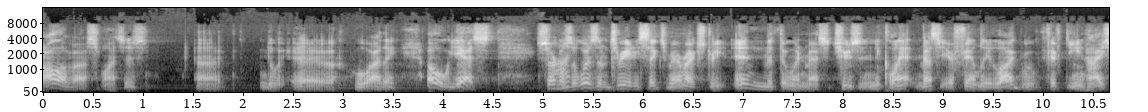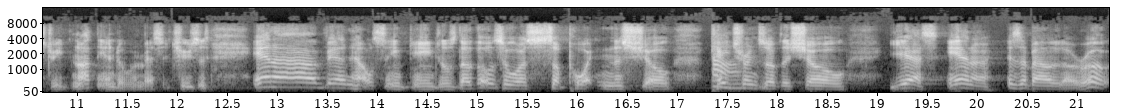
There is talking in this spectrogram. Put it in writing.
all of our sponsors. Uh, uh, who are they? Oh yes, Circles of Wisdom, 386 Merrimack Street in Methuen, Massachusetts. Nicolant Messier Family Log Group, 15 High Street, North Andover, Massachusetts. And uh, Van Helsing Angels, though those who are supporting the show, patrons of the show. Yes, Anna Isabel LaRue.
